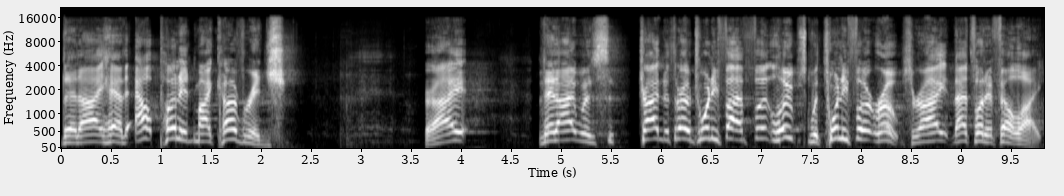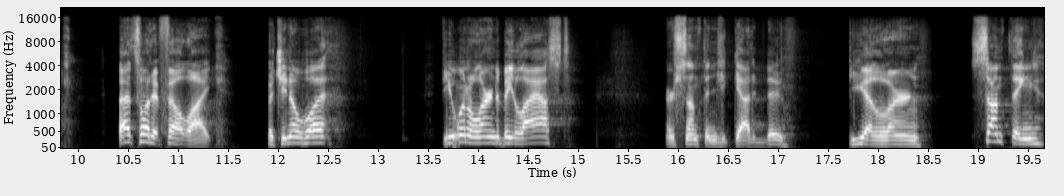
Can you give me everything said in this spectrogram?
That I had outpunted my coverage, right? That I was trying to throw 25 foot loops with 20 foot ropes, right? That's what it felt like. That's what it felt like. But you know what? If you want to learn to be last, there's something you got to do. You got to learn something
